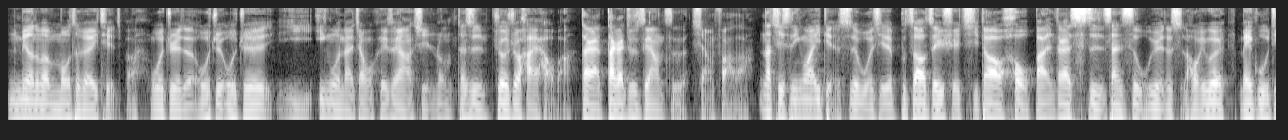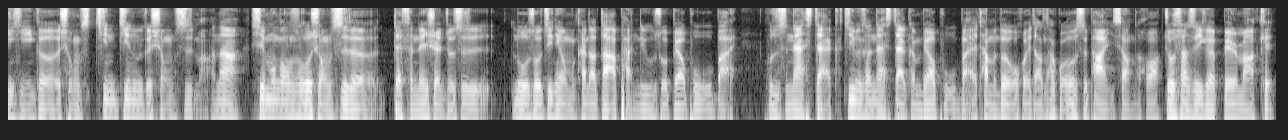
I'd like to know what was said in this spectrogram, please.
没有那么 motivated 吧？我觉得，我觉得我觉得以英文来讲，我可以这样形容，但是就就还好吧，大概大概就是这样子想法啦。那其实另外一点是我其实不知道这一学期到后半大概四三四五月的时候，因为美股进行一个熊市进进入一个熊市嘛，那谢梦公司说熊市的 definition 就是，如果说今天我们看到大盘，例如说标普五百或者是 Nasdaq，基本上 Nasdaq 跟标普五百，他们都有回档超过二十趴以上的话，就算是一个 bear market。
